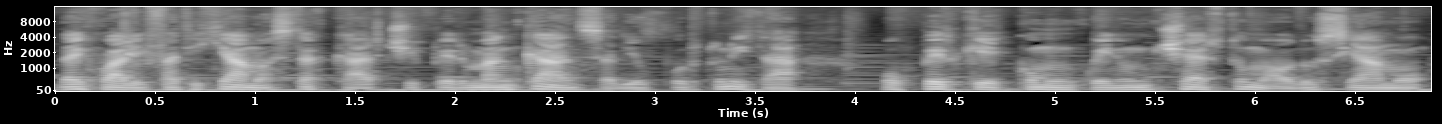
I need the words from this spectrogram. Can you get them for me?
dai quali fatichiamo a staccarci per mancanza di opportunità o perché comunque in un certo modo siamo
